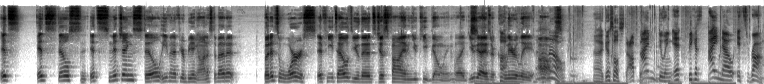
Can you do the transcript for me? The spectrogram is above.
it's it's still it's snitching still, even if you're being honest about it. But it's worse if he tells you that it's just fine and you keep going. Like you guys are Huh. clearly don't ops. know. Uh, I guess I'll stop then. I'm doing it because I know it's wrong,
